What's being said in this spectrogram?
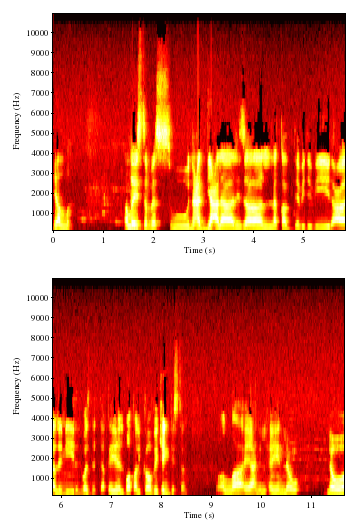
يلا. الله يستر بس ونعدي على نزال لقب WWE العالمي للوزن الثقيل بطل كوفي كينغستون. والله يعني الحين لو لو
